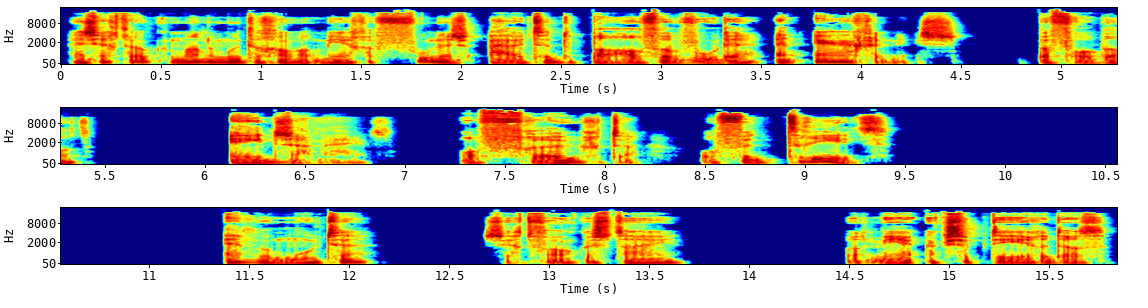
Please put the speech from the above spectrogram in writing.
Hij zegt ook, mannen moeten gewoon wat meer gevoelens uiten, behalve woede en ergernis. Bijvoorbeeld eenzaamheid of vreugde of verdriet. En we moeten, zegt Falkenstein, wat meer accepteren dat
